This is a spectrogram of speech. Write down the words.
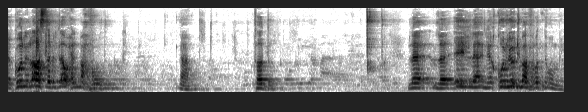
يكون الأصل في اللوح المحفوظ. نعم. تفضل. لا, لا إلا أن يقول يجمع في بطن أمي.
